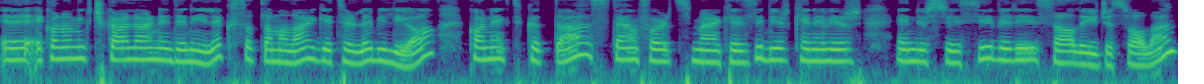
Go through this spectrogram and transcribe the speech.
e, ekonomik çıkarlar nedeniyle kısıtlamalar getirilebiliyor. Connecticut'ta Stanford merkezli bir kenevir endüstrisi veri sağlayıcısı olan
